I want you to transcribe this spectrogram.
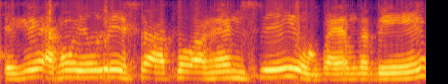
Sige, akong iuli sa ato ang MC ug bayang gabi.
